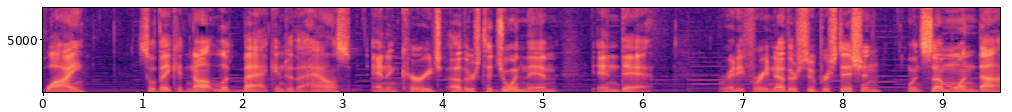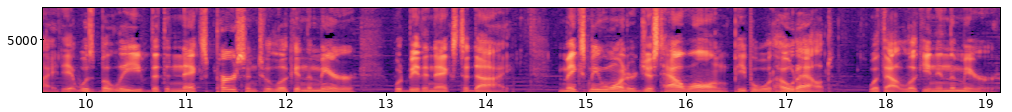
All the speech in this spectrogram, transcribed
Why? So they could not look back into the house and encourage others to join them in death. Ready for another superstition? When someone died, it was believed that the next person to look in the mirror would be the next to die. Makes me wonder just how long people would hold out without looking in the mirror.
